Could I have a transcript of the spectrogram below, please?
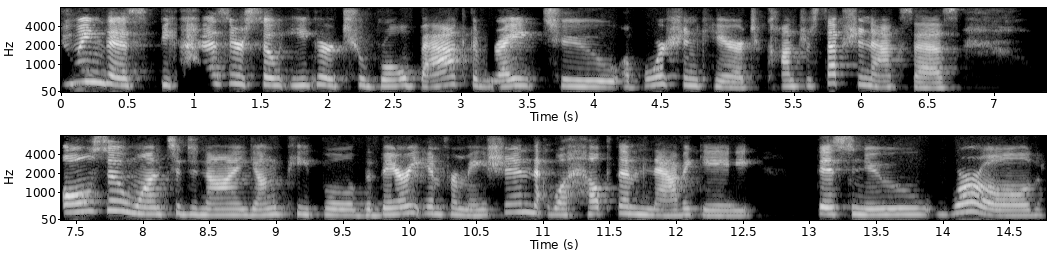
doing this because they're so eager to roll back the right to abortion care, to contraception access, also want to deny young people the very information that will help them navigate this new world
